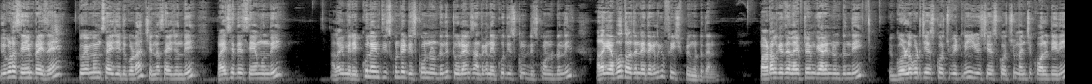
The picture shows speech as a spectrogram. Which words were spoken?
ఇది కూడా సేమ్ ప్రైజే టూ ఎంఎం సైజ్ ఇది కూడా చిన్న సైజ్ ఉంది. ప్రైస్ అయితే సేమ్ ఉంది. అలాగే మీరు ఎక్కువ లైన్ తీసుకుంటే డిస్కౌంట్ ఉంటుంది. టూ లైన్స్ అంతకన్నా ఎక్కువ తీసుకుంటే డిస్కౌంట్ ఉంటుంది. అలాగే అబౌవ్ థౌసండ్ అయితే కనుక ఫ్రీ షిప్పింగ్ ఉంటుందండి. పగడాలకి అయితే లైఫ్ టైం గ్యారెంటీ ఉంటుంది గోల్డ్లో కూడా చేసుకోవచ్చు వీటిని యూజ్ చేసుకోవచ్చు. మంచి క్వాలిటీ ఇది.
